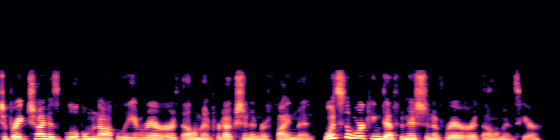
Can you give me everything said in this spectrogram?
to break China's global monopoly in rare earth element production and refinement. What's the working definition of rare earth elements here?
